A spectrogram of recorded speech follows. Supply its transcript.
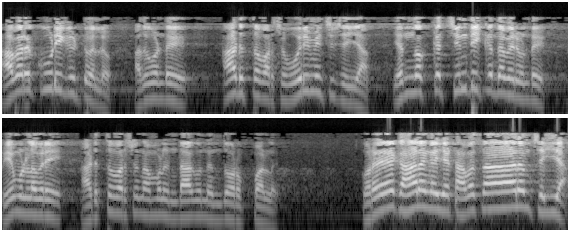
അവരെ കൂടി കിട്ടുമല്ലോ. അതുകൊണ്ട് അടുത്ത വർഷം ഒരുമിച്ച് ചെയ്യാം എന്നൊക്കെ ചിന്തിക്കുന്നവരുണ്ട്. പ്രിയമുള്ളവരെ അടുത്ത വർഷം നമ്മൾ ഉണ്ടാകുന്ന എന്തോ ഉറപ്പാണ്? കുറെ കാലം കഴിഞ്ഞിട്ട് അവസാനം ചെയ്യാം.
